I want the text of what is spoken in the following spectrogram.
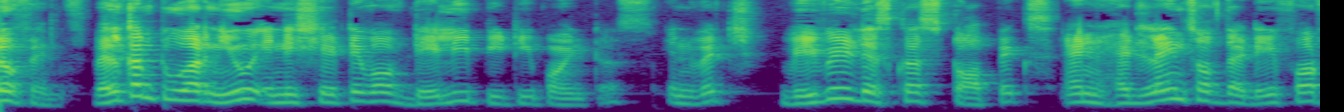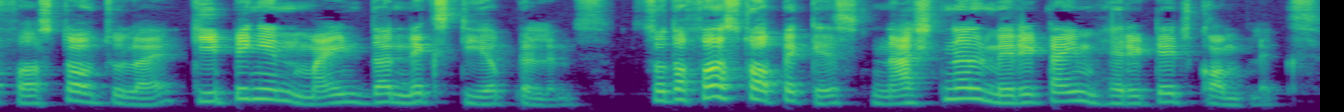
Hello friends, welcome to our new initiative of Daily PT Pointers in which we will discuss topics and headlines of the day for 1st of July keeping in mind the next year prelims. So the first topic is National Maritime Heritage Complex.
